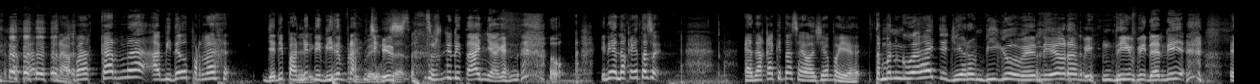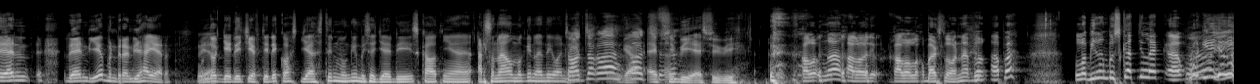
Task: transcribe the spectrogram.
Kenapa? Kenapa? Karena Abidal pernah jadi pandit Jadi di Bina di Prancis. Terus dia ditanya kan, "Oh, ini anaknya kita se- enaknya kita sewa siapa ya? Temen gue aja Jerome Bigo men dia orang bikin TV dan dia dan dan dia beneran di hire Iya. untuk jadi chief. Jadi Coach Justin mungkin bisa jadi scoutnya Arsenal mungkin nanti one day. Cocok lah, Enggak, coach. FCB, FCB. Kalau enggak kalau kalau lo ke Barcelona bilang apa? Lo bilang Busquets jelek. Eh, pergi aja lo.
